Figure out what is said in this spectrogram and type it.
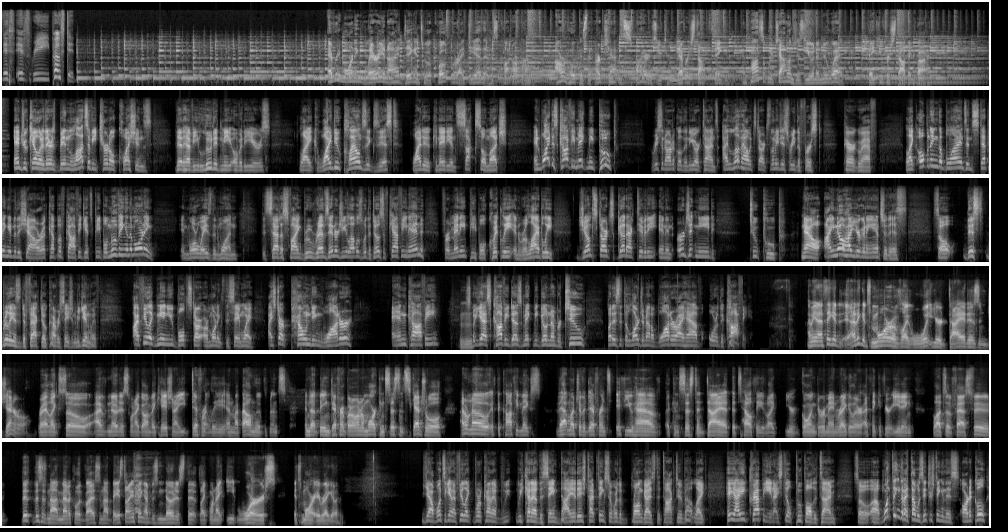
This is reposted. Every morning, Larry and I dig into a quote or idea that has caught our eye. Our hope is that our chat inspires you to never stop thinking and possibly challenges you in a new way. Thank you for stopping by. Andrew Keller, there's been lots of eternal questions that have eluded me over the years, like why do clowns exist? Why do Canadians suck so much? And why does coffee make me poop? Recent article in the New York Times. I love how it starts. Let me just read the first paragraph. Like opening the blinds and stepping into the shower, a cup of coffee gets people moving in the morning in more ways than one. The satisfying brew revs energy levels with a dose of caffeine and, for many people, quickly and reliably jumpstarts gut activity and an urgent need to poop. Now, I know how you're going to answer this. So, this really is a de facto conversation to begin with. I feel like me and you both start our mornings the same way. I start pounding water and coffee. Mm-hmm. So, yes, coffee does make me go number two, but is it the large amount of water I have or the coffee? I mean, I think it. I think it's more of like what your diet is in general, right? Like, so I've noticed when I go on vacation, I eat differently, and my bowel movements end up being different. But on a more consistent schedule, I don't know if the coffee makes that much of a difference if you have a consistent diet that's healthy. Like you're going to remain regular. I think if you're eating lots of fast food, this, this is not medical advice and not based on anything. I've just noticed that like when I eat worse it's more irregular. Yeah, once again, I feel like we're kind of we, we kind of have the same diet-ish type thing, so we're the wrong guys to talk to about like, hey, I eat crappy and I still poop all the time. So uh, one thing that I thought was interesting in this article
